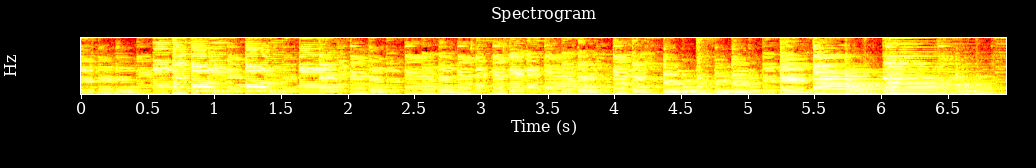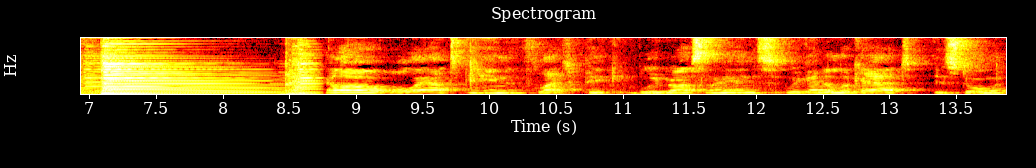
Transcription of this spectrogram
Hello, all out in flat pick bluegrass lands. We're going to look at installment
